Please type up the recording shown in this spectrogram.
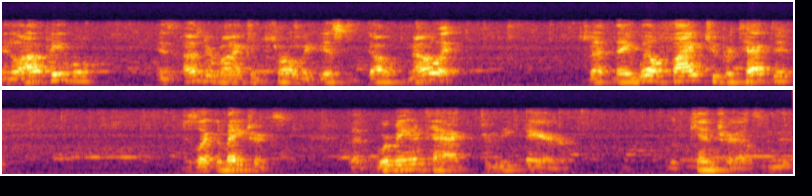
And a lot of people is under mind control. They just don't know it. But they will fight to protect it, just like the Matrix. But we're being attacked through the air with chemtrails. And it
